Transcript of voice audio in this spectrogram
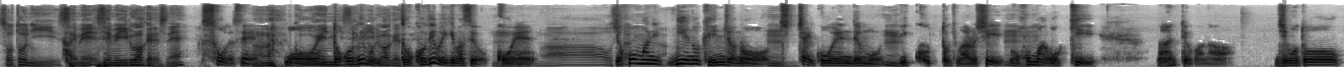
外に攻め、攻め入るわけですね。そうですね。公園にどこでも、攻め入るわけですね。どこでも行きますよ、公園。うんああ、おいや、ほんまに家の近所のうん。ちっちゃい公園でもうん。行く時もあるし、うん。ほんまに大きい、なんていうかな、地元、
